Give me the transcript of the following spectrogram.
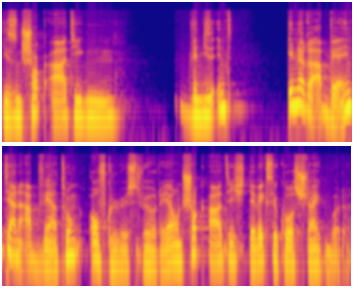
diesen schockartigen, wenn diese in, innere Abwehr, interne Abwertung aufgelöst würde, ja, und schockartig der Wechselkurs steigen würde.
